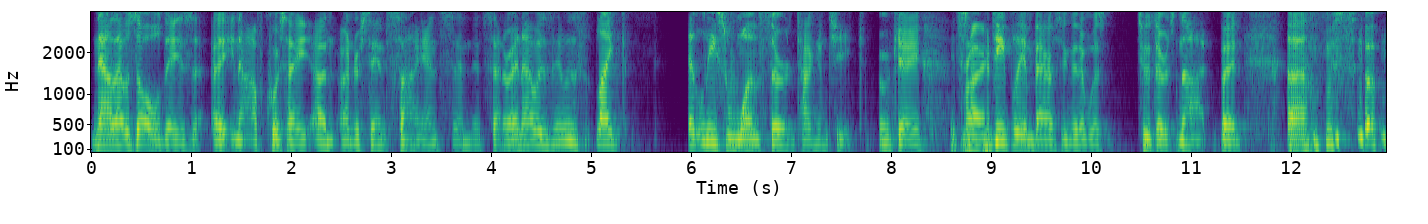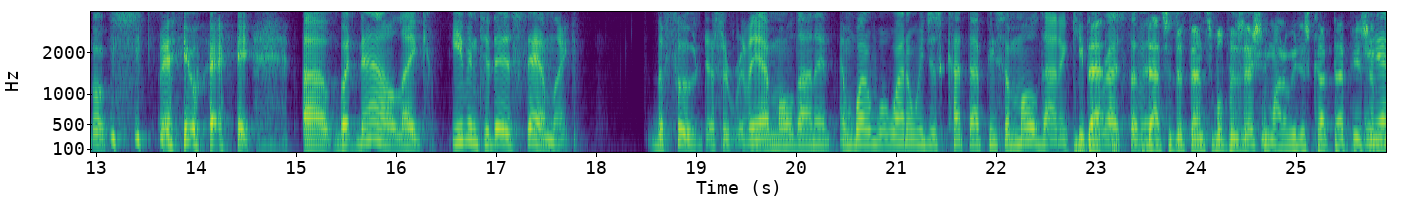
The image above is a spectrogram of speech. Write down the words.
Now that was the old days. Uh, you know, of course, I un- understand science and et cetera. And I was it was like at least one third tongue in cheek. Okay, it's Right. deeply embarrassing that it was two thirds not. But um, so anyway, uh, but now like even to this day, I'm like the food does it really have mold on it? And why, why don't we just cut that piece of mold out and keep That- the rest of it? That's a defensible position. Why don't we just cut that piece of Yeah,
